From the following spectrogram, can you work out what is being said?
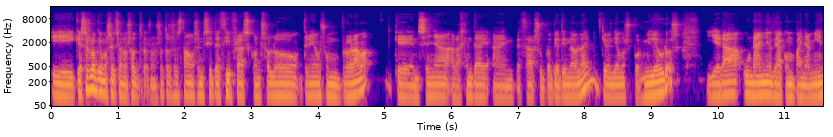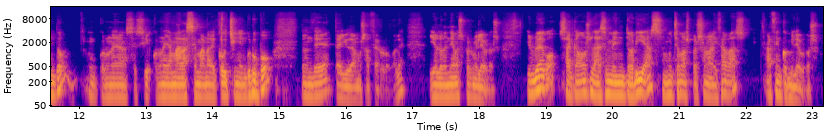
Y que eso es lo que hemos hecho nosotros. Nosotros estábamos en siete cifras con solo, teníamos un programa que enseña a la gente a, empezar su propia tienda online, que vendíamos por mil euros y era un año de acompañamiento con una, sesión, con una llamada semana de coaching en grupo donde te ayudamos a hacerlo, ¿vale? Y lo vendíamos por mil euros. Y luego sacamos las mentorías mucho más personalizadas a cinco mil euros.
